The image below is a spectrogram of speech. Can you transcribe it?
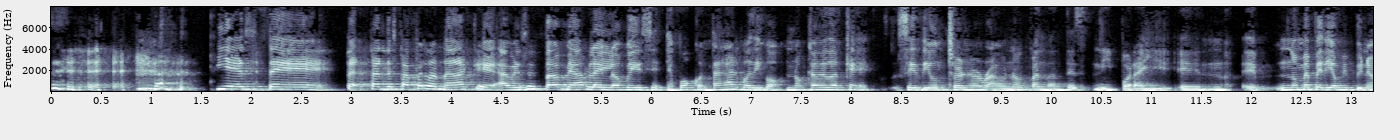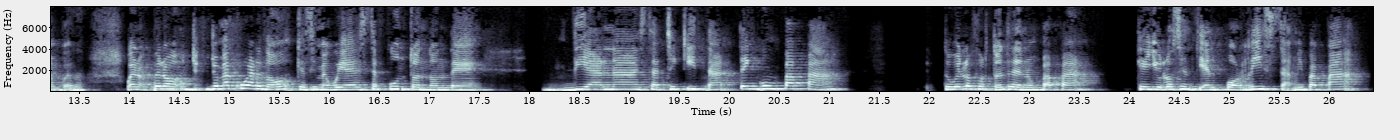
Y este, tan está perdonada que a veces todo me habla y luego me dice, ¿te puedo contar algo? Digo, no cabe duda que se dio un turnaround, ¿no? Cuando antes ni por ahí eh, eh, no, me pidió mi opinión, pues, Bueno, pero yo, me acuerdo que si me voy a este punto en donde Diana está chiquita, tengo un papá, tuve la fortuna de tener un papá que yo lo sentía el porrista. Mi papá,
